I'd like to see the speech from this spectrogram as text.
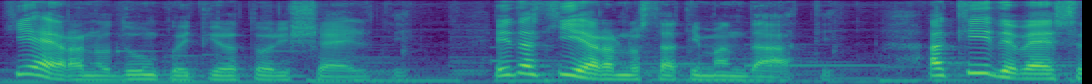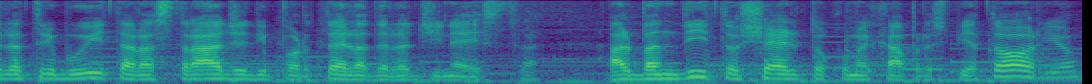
Chi erano dunque i tiratori scelti? E da chi erano stati mandati? A chi deve essere attribuita la strage di Portella della Ginestra? Al bandito scelto come capo espiatorio?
